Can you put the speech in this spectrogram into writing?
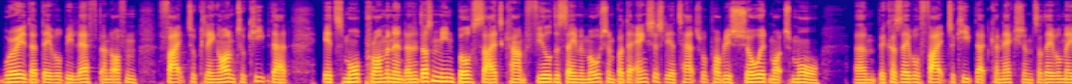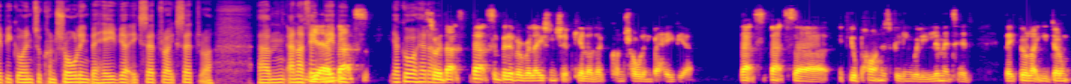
worried that they will be left and often fight to cling on to keep that, it's more prominent. And it doesn't mean both sides can't feel the same emotion, but the anxiously attached will probably show it much more um, because they will fight to keep that connection. So they will maybe go into controlling behavior, etc., etc. Um, and I think yeah, maybe that's yeah. Go ahead. So that's that's a bit of a relationship killer. The controlling behavior. That's that's uh, if your partner's feeling really limited, they feel like you don't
